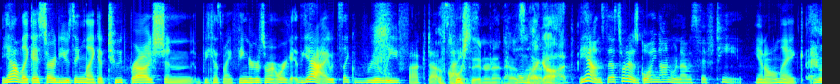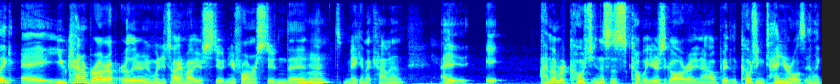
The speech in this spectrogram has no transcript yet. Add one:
yeah like I started using like a toothbrush and because my fingers weren't working yeah it's like really fucked up of course the internet has Oh my that. god. yeah and that's what I was going on when I was 15 you know like Hey, like uh, you kind of brought it up earlier when you're talking about your student, your former student that, Mm-hmm. that's making the comment. I it, I remember coaching. This is a couple years ago already now, but coaching ten year olds and like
